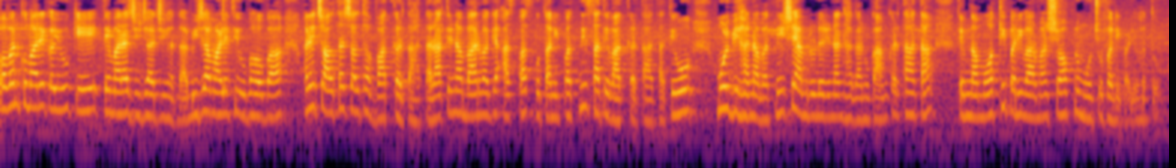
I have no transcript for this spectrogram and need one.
પવનકુમારે કહ્યું કે તે મારા જીજાજી હતા. બીજા માળેથી ઊભા ઊભા અને ચાલતા ચાલતા વાત કરતા હતા. રાત્રિના બાર વાગ્યા આસપાસ પોતાની પત્ની સાથે વાત કરતા હતા. તેઓ મૂળ બિહારના વતની છે. એમ્બ્રોઇડરીના ધાગાનું કામ કરતા હતા. તેમના મોતથી પરિવારમાં શોકનું મોજું ફરી પડ્યું હતું.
